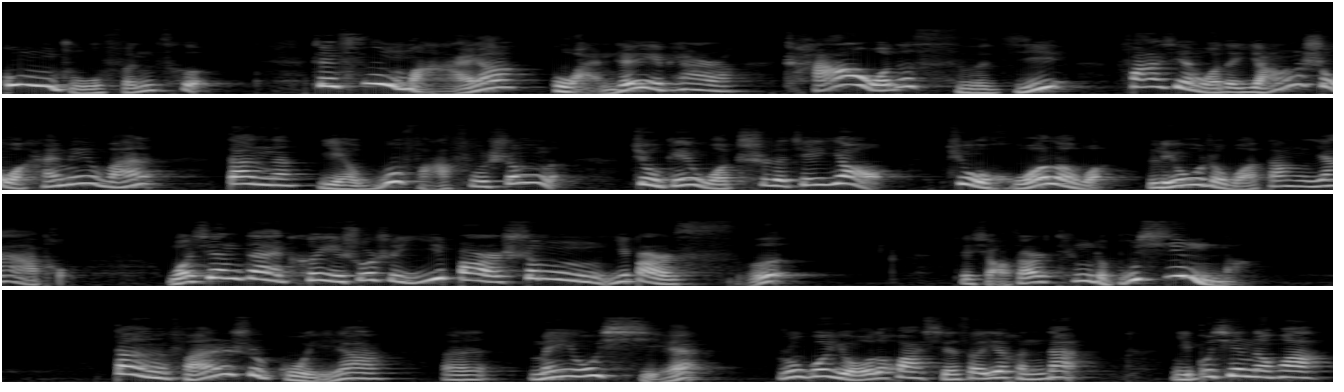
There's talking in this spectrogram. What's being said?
公主坟侧。这驸马呀，管这一片啊，查我的死籍，发现我的阳寿还没完，但呢也无法复生了，就给我吃了些药，救活了我，留着我当丫头。我现在可以说是一半生一半死。这小三听着不信呐，但凡是鬼呀，呃，没有血，如果有的话，血色也很淡。你不信的话，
